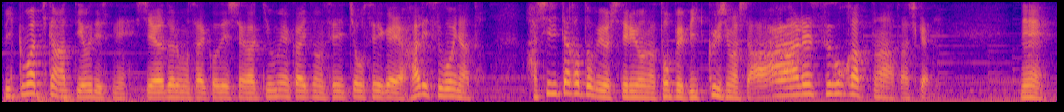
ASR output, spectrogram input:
ビッグマッチ感あって良いですね。試合はどれも最高でしたが、清宮海斗の成長性がやはりすごいなと。走り高跳びをしてるようなトップびっくりしました。あれすごかったな、確かに。ねえ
